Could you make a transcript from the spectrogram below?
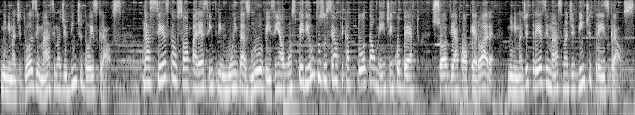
Mínima de 12 e máxima de 22 graus. Na sexta, o sol aparece entre muitas nuvens. Em alguns períodos, o céu fica totalmente encoberto. Chove a qualquer hora. Mínima de 13 e máxima de 23 graus.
